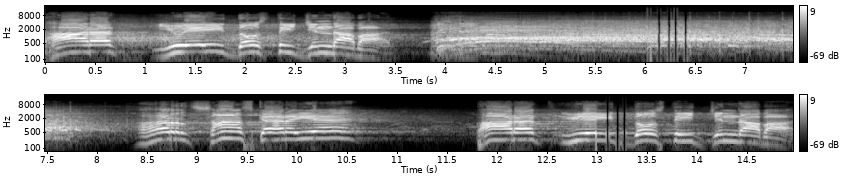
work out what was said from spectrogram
भारत यूएई दोस्ती जिंदाबाद हर सांस कह रही है भारत ये दोस्ती जिंदाबाद।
